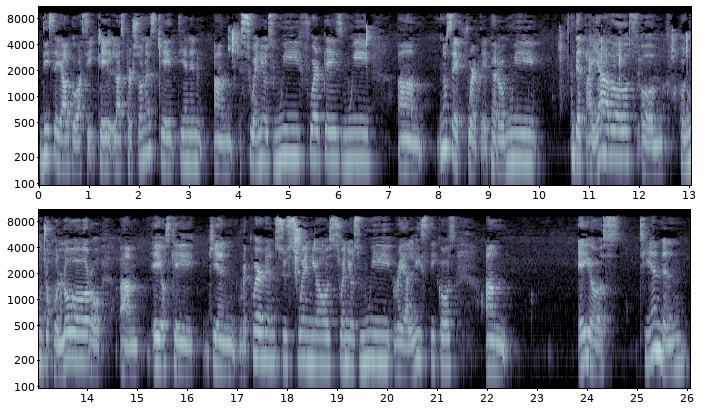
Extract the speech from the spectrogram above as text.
dice algo así, que las personas que tienen um, sueños muy fuertes, muy, um, no sé fuerte, pero muy detallados, o, con mucho color, o um, ellos que quien recuerden sus sueños, sueños muy realísticos, ellos tienden,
